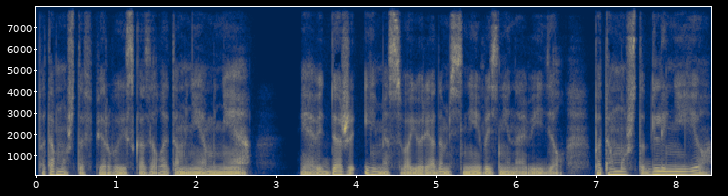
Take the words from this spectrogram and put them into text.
потому что впервые сказала это мне, мне. Я ведь даже имя свое рядом с ней возненавидел, потому что для нее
